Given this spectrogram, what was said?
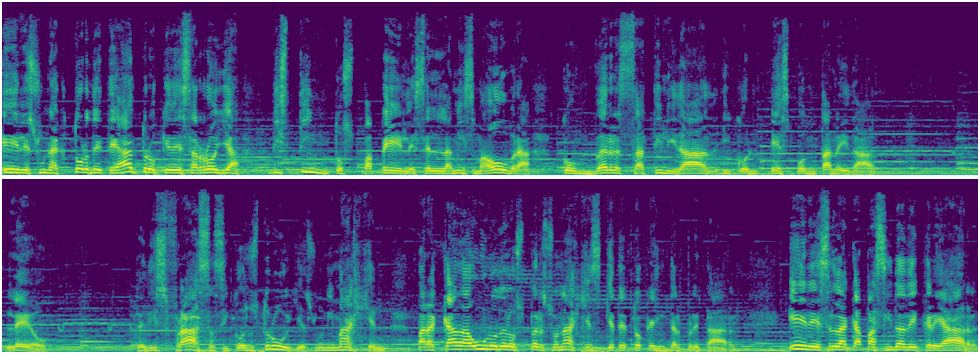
eres un actor de teatro que desarrolla distintos papeles en la misma obra con versatilidad y con espontaneidad. Leo, te disfrazas y construyes una imagen para cada uno de los personajes que te toca interpretar. Eres la capacidad de crear,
